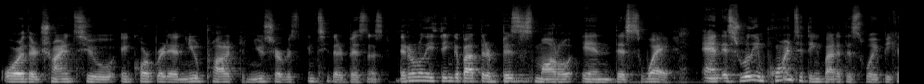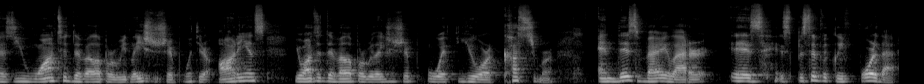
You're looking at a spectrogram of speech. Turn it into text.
or they're trying to incorporate a new product or new service into their business, they don't really think about their business model in this way. And it's really important to think about it this way because you want to develop a relationship with your audience, you want to develop a relationship with your customer. And this value ladder is specifically for that.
